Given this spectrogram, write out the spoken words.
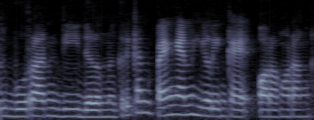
liburan di dalam negeri? Kan pengen healing kayak orang-orang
